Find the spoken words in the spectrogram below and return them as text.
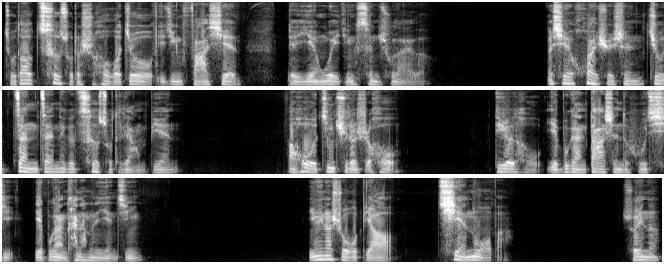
走到厕所的时候，我就已经发现那烟味已经渗出来了。那些坏学生就站在那个厕所的两边，然后我进去的时候，低着头，也不敢大声的呼气，也不敢看他们的眼睛，因为那时候我比较怯懦吧，所以呢，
